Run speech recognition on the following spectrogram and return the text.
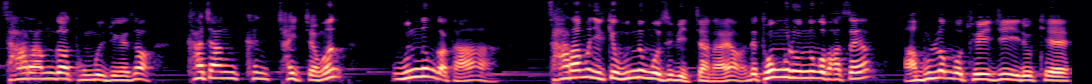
사람과 동물 중에서 가장 큰 차이점은 웃는 거다. 사람은 이렇게 웃는 모습이 있잖아요. 근데 동물 웃는 거 봤어요? 아, 물론 뭐 돼지 이렇게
